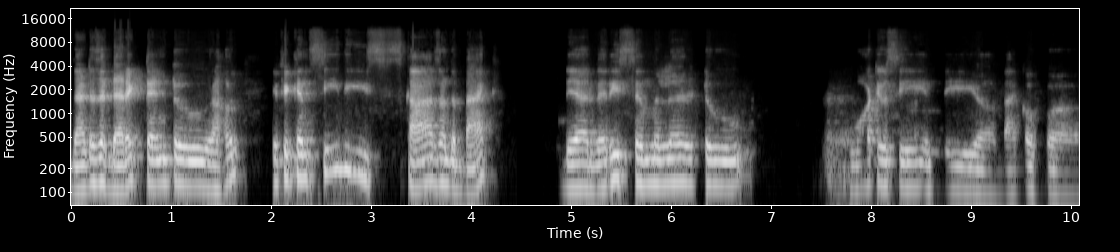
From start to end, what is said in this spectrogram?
That is a direct 10 to Rahul. If you can see these scars on the back, they are very similar to what you see in the uh, back of uh,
